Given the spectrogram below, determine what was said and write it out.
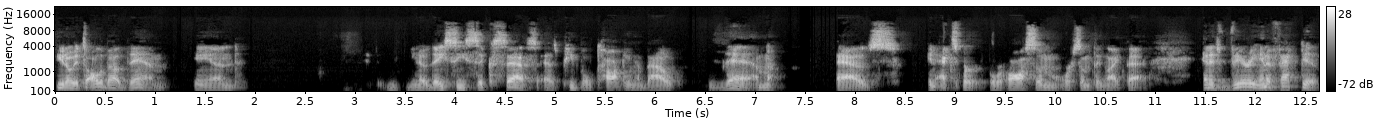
you know it's all about them. And you know they see success as people talking about them as an expert or awesome or something like that and it's very ineffective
